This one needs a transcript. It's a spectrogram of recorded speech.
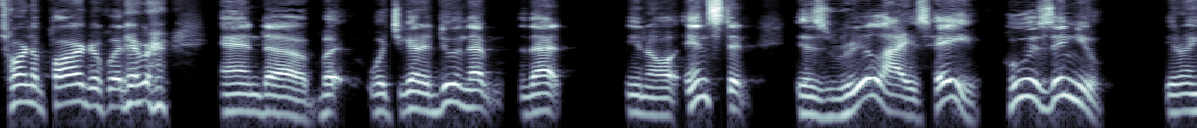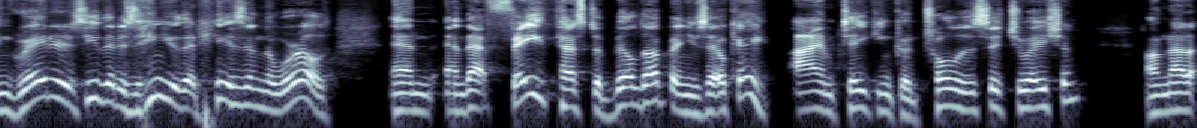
torn apart or whatever. And uh, but what you got to do in that that you know instant is realize, hey, who is in you? You know, and greater is He that is in you that He is in the world. And and that faith has to build up, and you say, okay, I am taking control of the situation. I'm not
